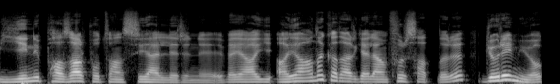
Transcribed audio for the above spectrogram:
yeni pazar potansiyellerini veya ayağına kadar gelen fırsatları göremiyor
